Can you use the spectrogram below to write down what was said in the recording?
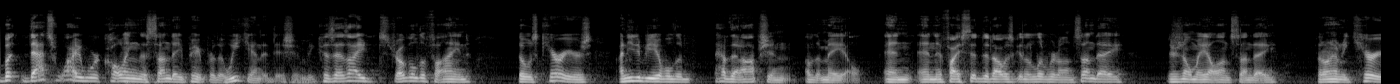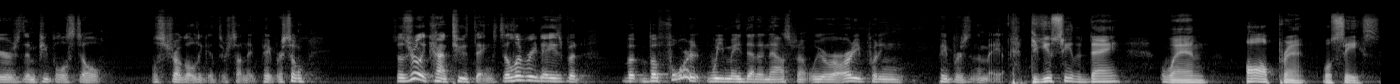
But that's why we're calling the Sunday paper the weekend edition because as I struggle to find those carriers, I need to be able to have that option of the mail. And and if I said that I was going to deliver it on Sunday, there's no mail on Sunday. If I don't have any carriers, then people will still will struggle to get their Sunday paper. So so it's really kind of two things: delivery days, but but before we made that announcement, we were already putting papers in the mail. Do you see the day when all print will cease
